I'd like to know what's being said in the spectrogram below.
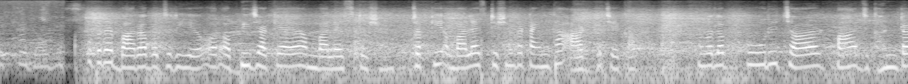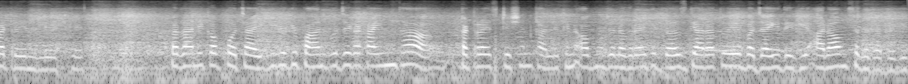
तो पता है बारह बज रही है और अभी जाके आया अम्बाला स्टेशन, जबकि अम्बाला स्टेशन का टाइम था आठ बजे का। तो मतलब पूरी चार, पाँच घंटा ट्रेन लेट है। पता नहीं कब पहुंचाएगी, क्योंकि पाँच बजे का टाइम था कटरा स्टेशन का, लेकिन अब मुझे लग रहा है कि दस ग्यारह तो ये बजा ही देगी, आराम से बजा देगी।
